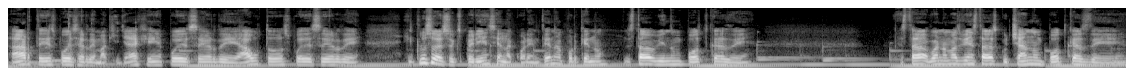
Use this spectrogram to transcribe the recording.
artes, puede ser de maquillaje, puede ser de autos, puede ser de incluso de su experiencia en la cuarentena, ¿por qué no? Estaba viendo un podcast de estaba, bueno, más bien estaba escuchando un podcast de,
